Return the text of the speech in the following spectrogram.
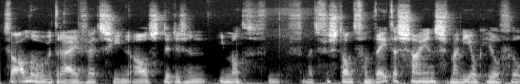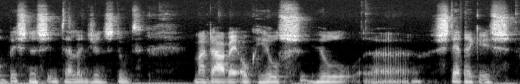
Terwijl andere bedrijven het zien als dit is een, iemand met verstand van data science, maar die ook heel veel business intelligence doet. Maar daarbij ook heel, heel uh, sterk is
